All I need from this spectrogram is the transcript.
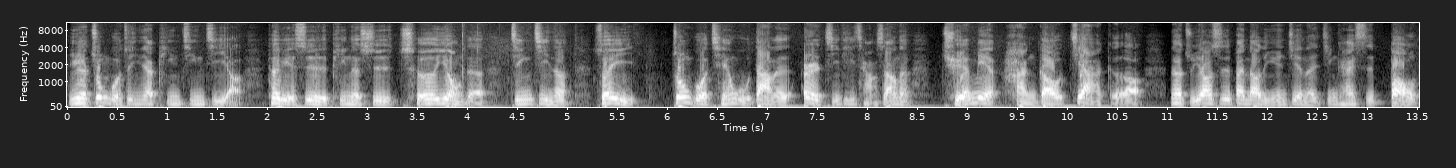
因为中国最近在拼经济啊，特别是拼的是车用的经济呢，所以中国前五大的二集体厂商呢，全面喊高价格哦。那主要是半导体元件呢，已经开始爆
